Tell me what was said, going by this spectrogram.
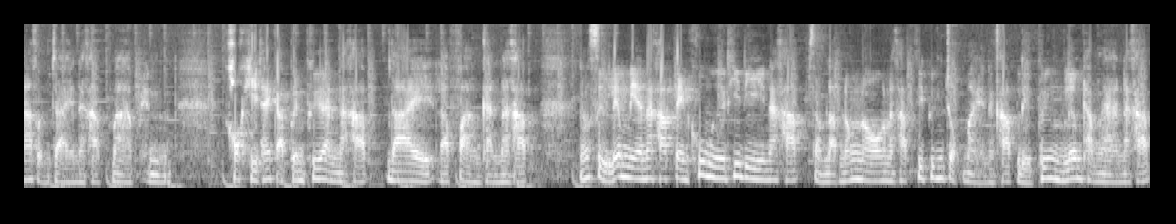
น่าสนใจนะครับมาเป็น ข้อคิดให้กับเพื่อนๆนะครับได้รับฟังกันนะครับ หนังสือเล่มนี้นะครับเป็นคู่มือที่ดีนะครับสำหรับน้องๆนะครับที่เพิ่งจบใหม่นะครับหรือเพิ่งเริ่มทำงานนะครับ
